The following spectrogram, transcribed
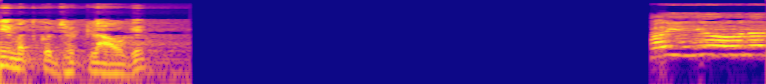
نعمت کو جھٹلاؤ گے؟ حي على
